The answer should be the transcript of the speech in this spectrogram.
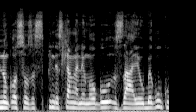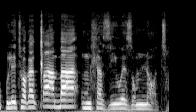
nonkosozo siphinde sihlangane ngokuzayo bekugugulethu akaxaba umhlaziwe zomnotho.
